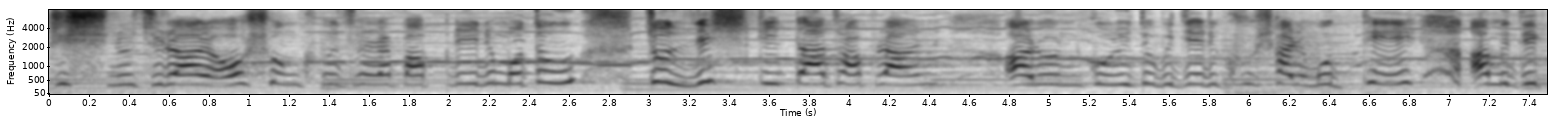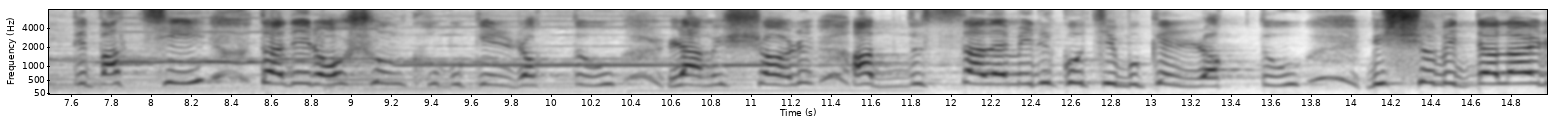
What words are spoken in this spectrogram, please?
কৃষ্ণচূড়ার অসংখ্য ঝাড়া পাপড়ির মতো চল্লিশটি তাজা প্রাণ আরণ করিত বীজের খোসার মধ্যে, আমি দেখতে পাচ্ছি তাদের অসংখ্য বুকের রক্ত। রামেশ্বর আব্দুস সালামের কচি বুকের রক্ত। বিশ্ববিদ্যালয়ের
